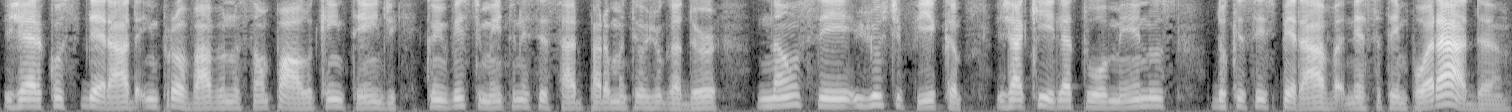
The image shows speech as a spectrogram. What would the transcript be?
já era considerada improvável no São Paulo, que entende que o investimento necessário para manter o jogador não se justifica, já que ele atuou menos do que se esperava nessa temporada.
